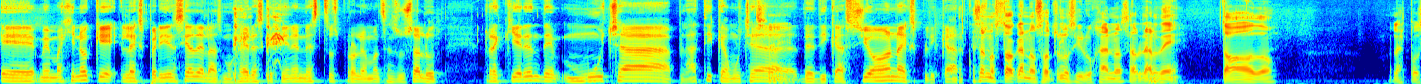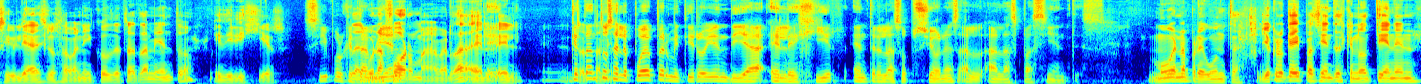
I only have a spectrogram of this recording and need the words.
eh, me imagino que la experiencia de las mujeres que tienen estos problemas en su salud requieren de mucha plática, mucha dedicación a explicar. Eso nos toca a nosotros los cirujanos hablar de todo, las posibilidades y los abanicos de tratamiento y dirigir Sí, porque de alguna forma, ¿verdad? El, ¿Qué tanto se le puede permitir hoy en día elegir entre las opciones a, las pacientes? Muy buena pregunta. Yo creo que hay pacientes que no tienen,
